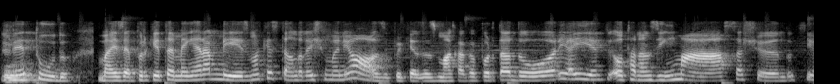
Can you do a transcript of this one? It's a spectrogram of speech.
Sim. ver tudo. Mas é porque também era a mesma questão da leishmaniose, porque às vezes o macaco é portador e aí eutanasia em massa, achando que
